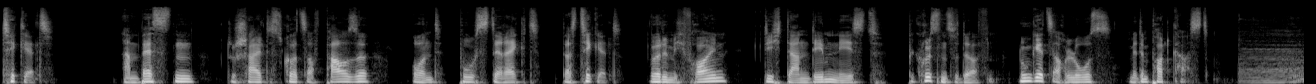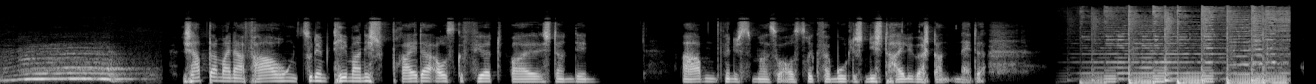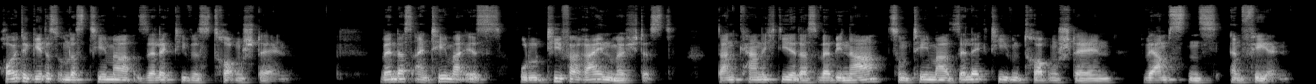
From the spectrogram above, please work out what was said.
Ticket. Am besten, du schaltest kurz auf Pause und buchst direkt das Ticket. Würde mich freuen, dich dann demnächst begrüßen zu dürfen. Nun geht's auch los mit dem Podcast. Ich habe dann meine Erfahrungen zu dem Thema nicht breiter ausgeführt, weil ich dann den Abend, wenn ich es mal so ausdrücke, vermutlich nicht heil überstanden hätte. Heute geht es um das Thema selektives Trockenstellen. Wenn das ein Thema ist, wo du tiefer rein möchtest, dann kann ich dir das Webinar zum Thema selektiven Trockenstellen wärmstens empfehlen.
